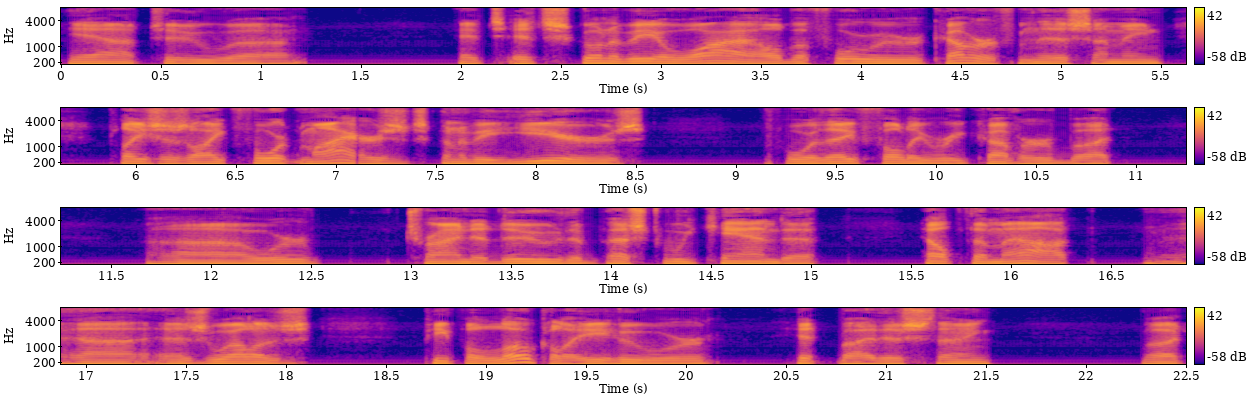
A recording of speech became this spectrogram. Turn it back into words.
Yeah, to uh, it's it's going to be a while before we recover from this. I mean, places like Fort Myers, it's going to be years before they fully recover. But uh, we're trying to do the best we can to help them out, uh, as well as people locally who were hit by this thing. But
